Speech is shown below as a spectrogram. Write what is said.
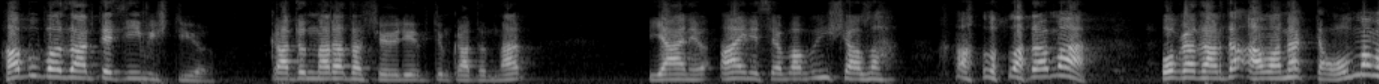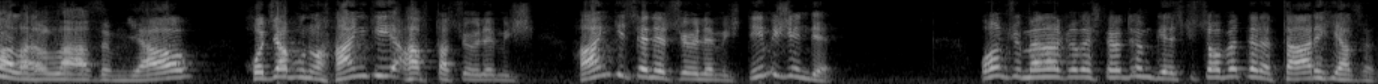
Ha bu pazartesiymiş diyor. Kadınlara da söylüyor bütün kadınlar. Yani aynı sevabı inşallah alırlar ama o kadar da avanak da olmamaları lazım ya. Hoca bunu hangi hafta söylemiş? Hangi sene söylemiş? Değil mi şimdi? Onun için ben arkadaşlara diyorum ki eski sohbetlere tarih yazın.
